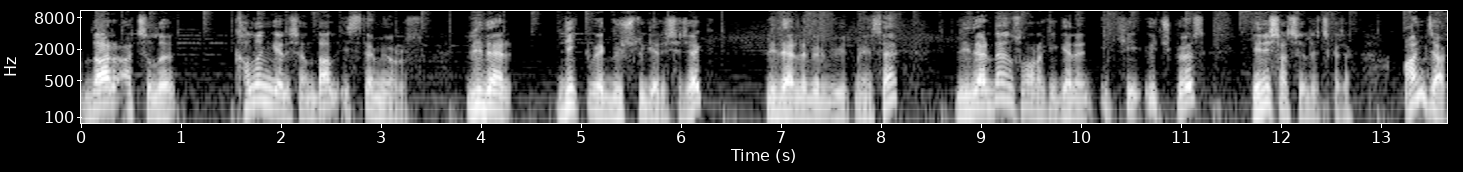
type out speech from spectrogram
dar açılı, kalın gelişen dal istemiyoruz. Lider dik ve güçlü gelişecek. Liderli bir büyütme ise liderden sonraki gelen 2-3 göz geniş açıyla çıkacak. Ancak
